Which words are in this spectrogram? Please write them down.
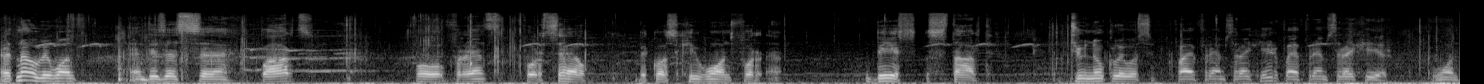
Right now we want and this is uh, parts for friends for sale because he want for uh, base start two nucleus five frames right here five frames right here want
